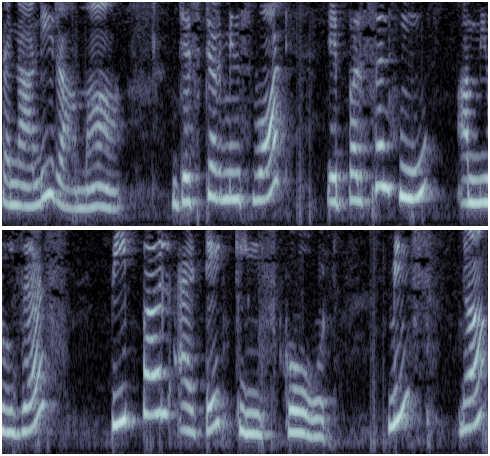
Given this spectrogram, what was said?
Tenali Rama. Jester means what? A person who amuses people at a king's court. Means the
